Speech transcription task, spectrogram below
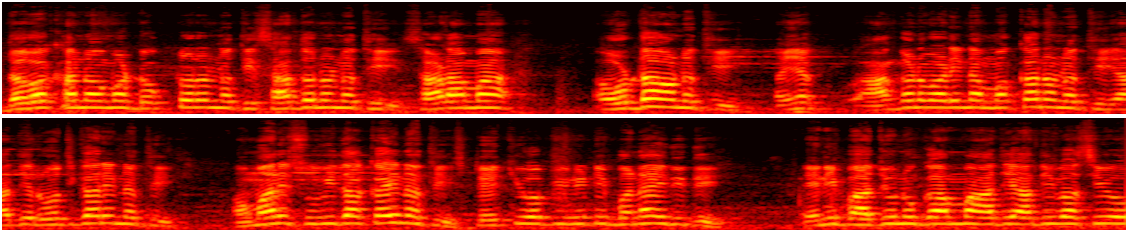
દવાખાનાઓમાં ડૉક્ટરો નથી, સાધનો નથી, શાળામાં ઓરડાઓ નથી, અહીંયા આંગણવાડીના મકાનો નથી, આજે રોજગારી નથી, અમારી સુવિધા કઈ નથી. સ્ટેચ્યુ ઓફ યુનિટી બનાવી દીધી. એની બાજુનું ગામમાં આજે આદિવાસીઓ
